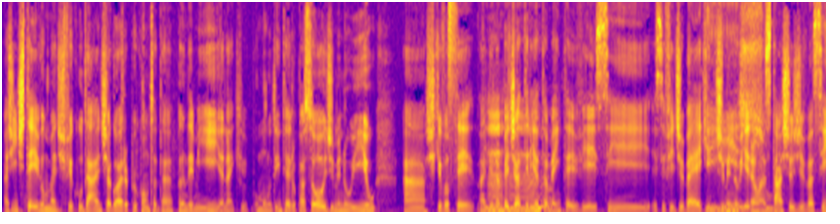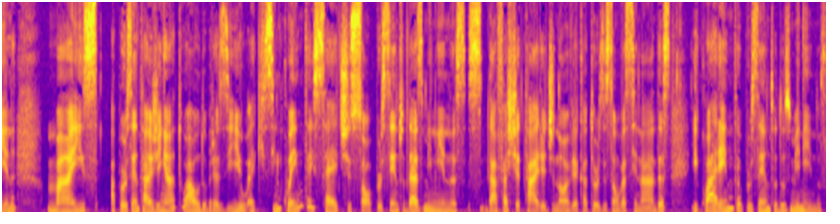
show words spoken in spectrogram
a gente teve uma dificuldade agora por conta da pandemia, né, que o mundo inteiro passou, diminuiu. Ah, acho que você ali uhum. na pediatria também teve esse esse feedback, Isso. diminuíram as taxas de vacina, mas a porcentagem atual do Brasil é que 57 só por cento das meninas da faixa etária de 9 a 14 são vacinadas e 40% dos meninos.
